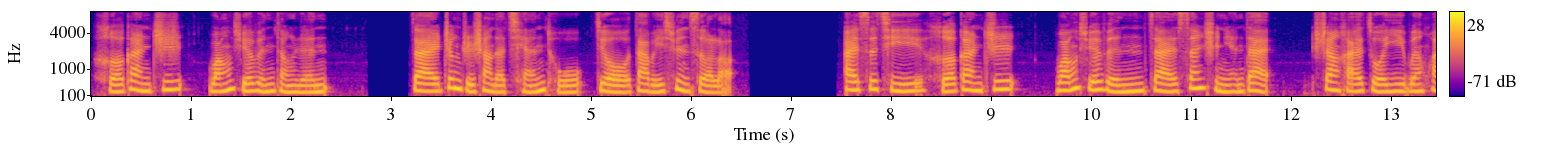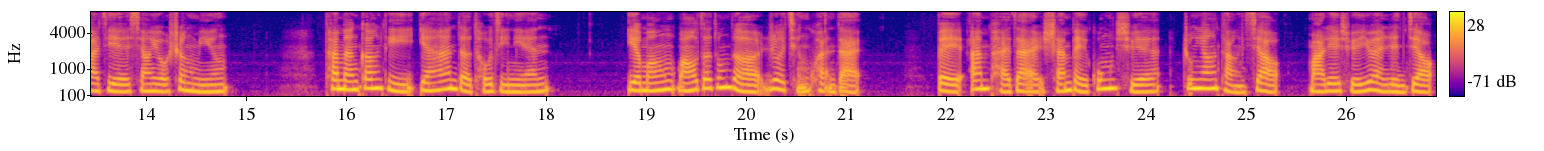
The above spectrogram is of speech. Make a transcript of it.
何干之、王学文等人，在政治上的前途就大为逊色了。艾思奇、何干之、王学文在三十年代上海左翼文化界享有盛名，他们刚抵延安的头几年，也蒙毛泽东的热情款待，被安排在陕北公学、中央党校、马列学院任教。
